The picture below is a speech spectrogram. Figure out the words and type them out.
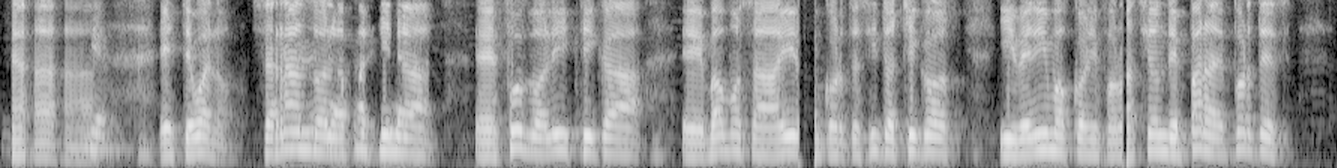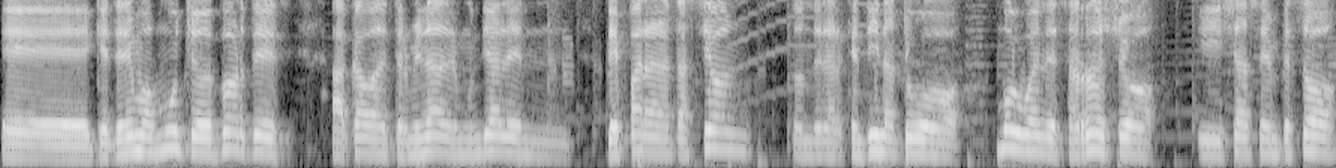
Este, bueno, cerrando la página eh, futbolística, eh, vamos a ir un cortecito, chicos, y venimos con información de Paradeportes, eh, que tenemos muchos deportes. Acaba de terminar el Mundial en, de Paranatación, donde la Argentina tuvo muy buen desarrollo y ya se empezó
